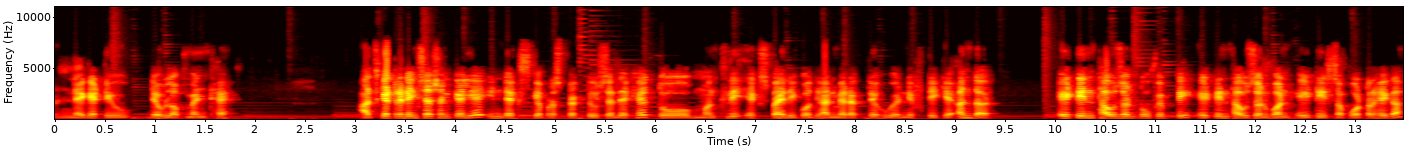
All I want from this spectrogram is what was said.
नेगेटिव डेवलपमेंट है। आज के ट्रेडिंग सेशन के लिए इंडेक्स के प्रस्पेक्टिव से देखें तो मंथली एक्सपायरी को ध्यान में रखते हुए निफ्टी के अंदर 18,250, 18,180 सपोर्ट रहेगा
